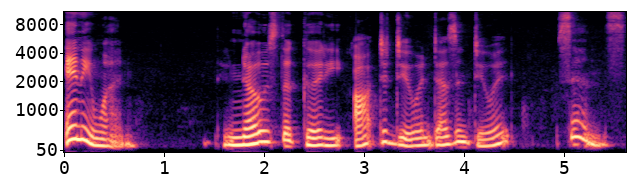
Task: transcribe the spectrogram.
Anyone who knows the good he ought to do and doesn't do it sins.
